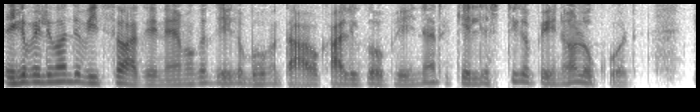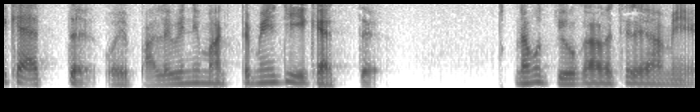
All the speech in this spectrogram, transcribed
ඒක පිළිබඳ විශ්වාසය නෑ මොකද ඒක බොහොම తాවකාලිකව පේන අර කෙලස් ටික පේනවා ලොකුවට. ඒක ඇත්ත. ඔය පළවෙනි මට්ටමේදී ඒක ඇත්ත. නමුත් යෝගාවචරය මේ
